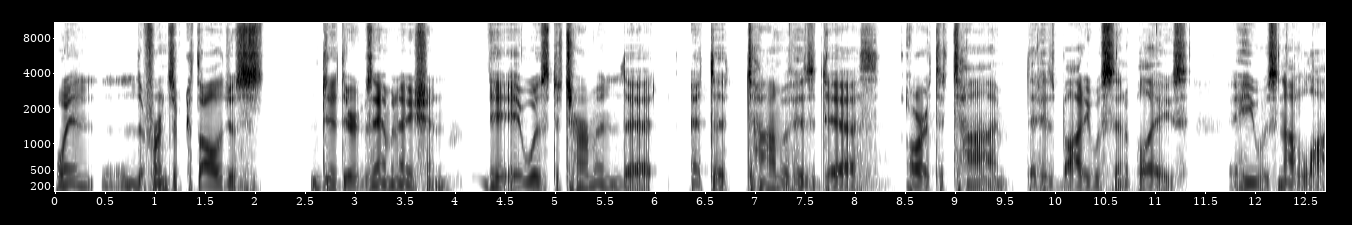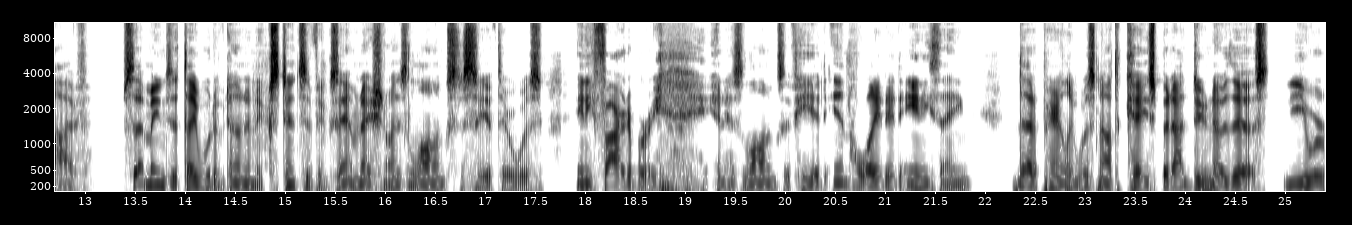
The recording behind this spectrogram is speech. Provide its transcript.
When the forensic pathologists did their examination, it, it was determined that at the time of his death, or at the time that his body was sent ablaze, he was not alive. So that means that they would have done an extensive examination on his lungs to see if there was any fire debris in his lungs, if he had inhalated anything. That apparently was not the case. But I do know this. You were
